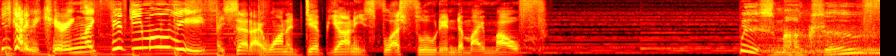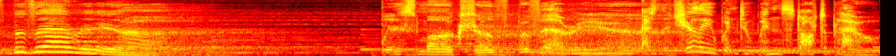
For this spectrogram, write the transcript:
He's got to be carrying like 50 movies. I said I want to dip Yanni's flesh flute into my mouth. Bismarcks of Bavaria. Bismarcks of Bavaria. As the chilly winter winds start to blow,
